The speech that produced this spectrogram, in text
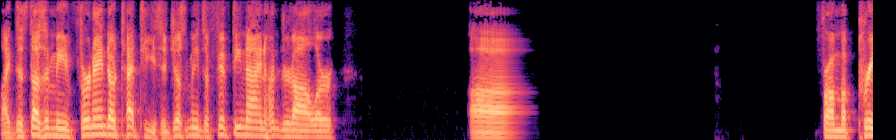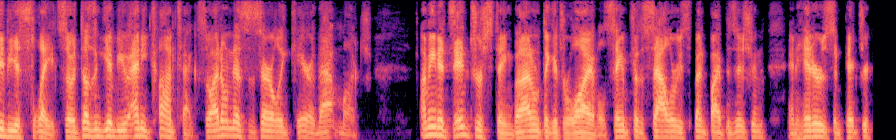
like this doesn't mean Fernando Tatis. It just means a fifty nine hundred dollar uh, from a previous slate. So it doesn't give you any context. So I don't necessarily care that much. I mean, it's interesting, but I don't think it's reliable. Same for the salary spent by position and hitters and pitcher.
